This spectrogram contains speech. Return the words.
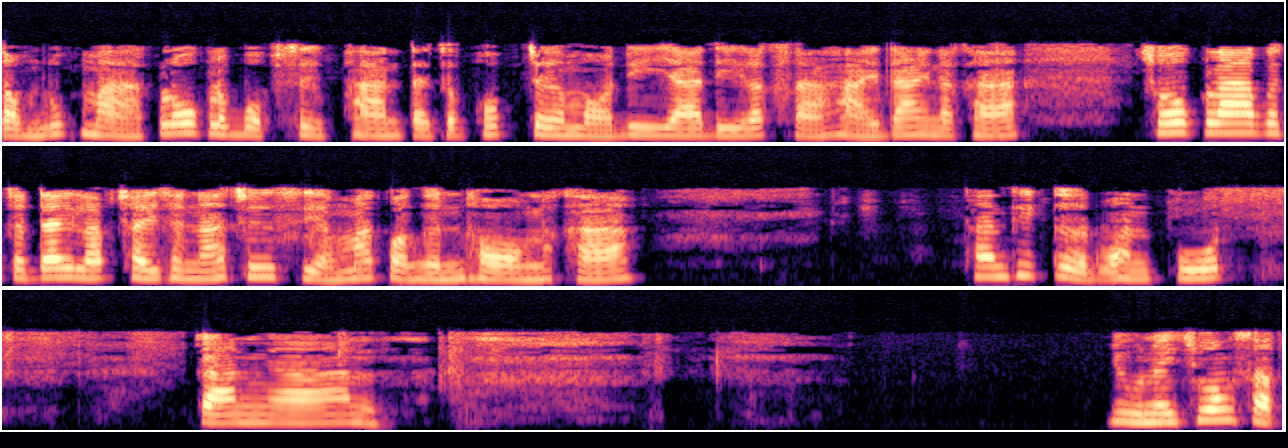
ต่อมลูกหมากโรคระบบสืบพันธุ์แต่จะพบเจอหมอดียาดีรักษาหายได้นะคะ โชคลาภก็จะได้รับชัยชนะชื่อเสียงมากกว่าเงินทองนะคะ ท่านที่เกิดวันพุธการงาน อยู่ในช่วงสับ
